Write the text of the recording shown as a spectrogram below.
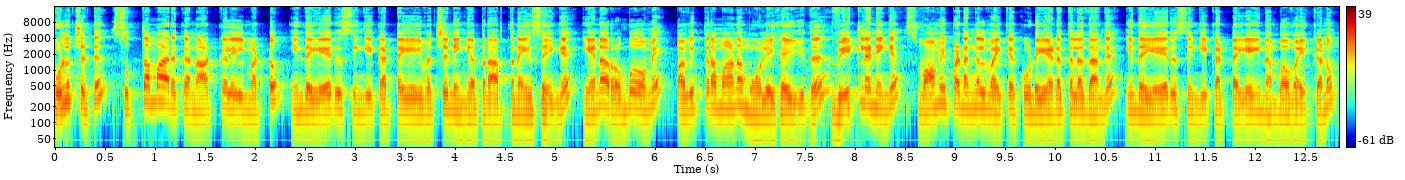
குளிச்சுட்டு சுத்தமா இருக்க நாட்களில் மட்டும் இந்த ஏறு சிங்கி கட்டையை வச்சு நீங்க பிரார்த்தனை செய்யுங்க. ஏன்னா ரொம்பவுமே பவித்திரமான மூலிகை இது. வீட்டில் நீங்க சுவாமி படங்கள் வைக்கக்கூடிய இடத்துல தாங்க இந்த ஏறு சிங்கி கட்டையை நம்ம வைக்கணும்.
